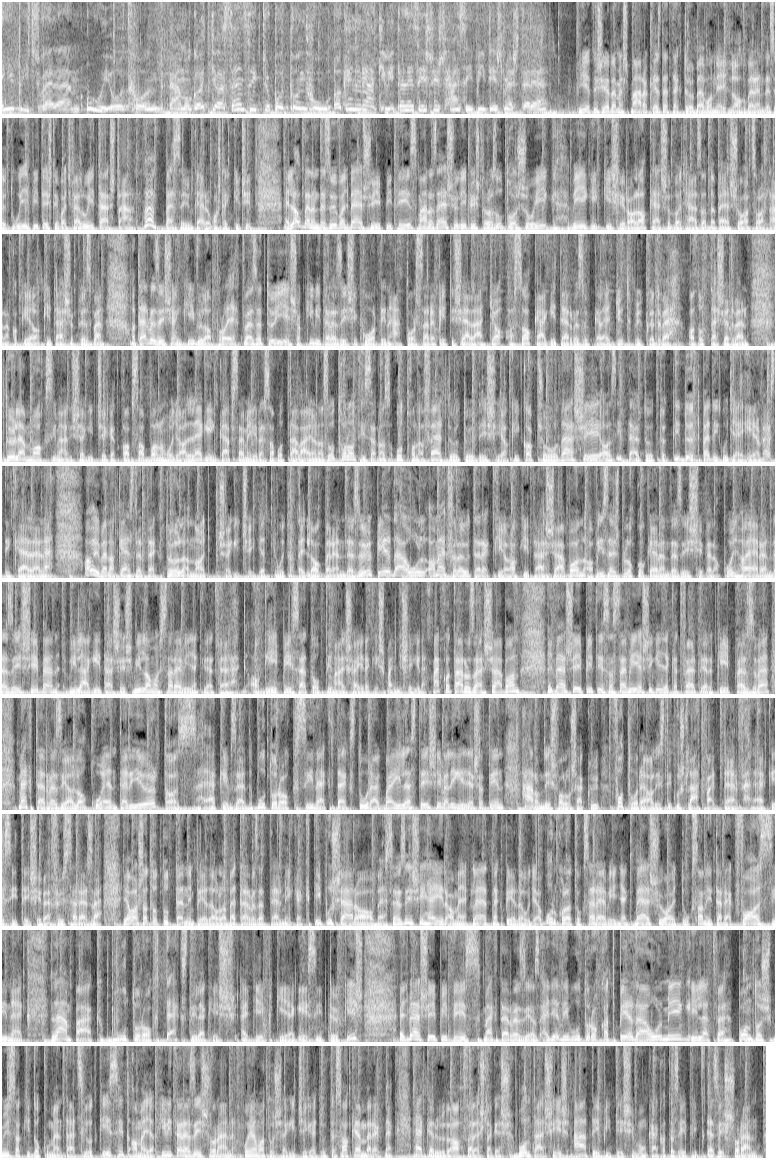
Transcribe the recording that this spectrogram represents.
építs velem, új otthon. Támogatja a szentszékcsoport.hu, a generál kivitelezés és házépítés mestere. Miért is érdemes már a kezdetektől bevonni egy lakberendezőt új építésnél vagy felújításnál? Hát beszéljünk erről most egy kicsit. Egy lakberendező vagy belső építész már az első lépéstől az utolsóig végig kísér a lakásod vagy házad a belső arcolatának a kialakítása közben. A tervezésen kívül a projektvezetői és a kivitelezési koordinátor szerepét is ellátja a szakági tervezőkkel együtt működve adott esetben. Tőlem maximális segítséget kapsz abban, hogy a leginkább személyre szabottá váljon az otthonod, hiszen az otthon a feltöltődésé, a kikapcsolódásé, az itt eltöltött időt pedig ugye élvezni kellene. Amiben a kezdetektől a nagy segítséget nyújthat egy lakberendező, például a megfelelő terek kialakításában, a vizes blokkok elrendezésében, a konyha elrendezésében, világítás és villamos szerelvények, illetve a gépészet optimális helyének és mennyiségének meghatározásában. Egy belső építész a személyes igényeket feltérképezve megtervezi a lakóenteriőrt, az elképzelt butorok, színek, textúrák beillesztésével, igény esetén 3D-s valóságű fotorealisztikus látványterv elkészítésével fűszerezve. Javaslatot tud tenni például a betervezett termékek típusára, a beszerzési helyére, amelyek lehetnek például ugye a burkolatok, szerelvények, belső ajtók, szaniterek, falszínek, lámpák, bútorok, textilek és egyéb kiegészítők is. Egy belső építész megtervezi az egyedi bútorokat például még, illetve pontos műszaki dokumentációt készít, amely a kivitelezés során folyamatos segítséget nyújt a szakembereknek, elkerülve a felesleges bontási és átépítési munkákat az építkezés során.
